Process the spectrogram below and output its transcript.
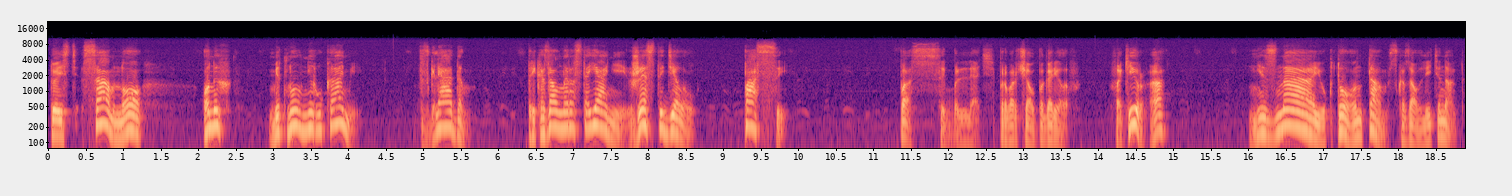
То есть сам, но он их метнул не руками, взглядом приказал на расстоянии, жесты делал. Пассы. Пассы, блядь, проворчал Погорелов. Факир, а? Не знаю, кто он там, сказал лейтенант.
